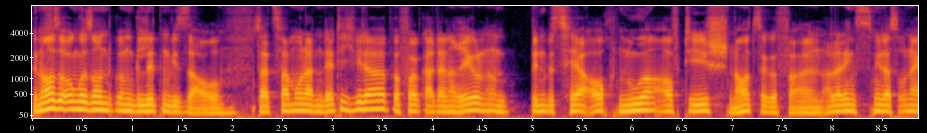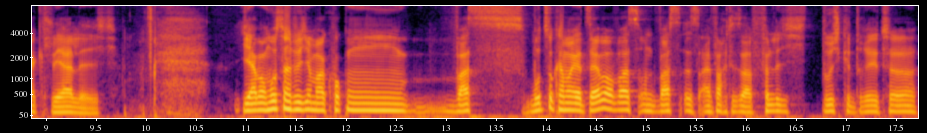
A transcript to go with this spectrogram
Genauso ungesund und gelitten wie Sau. Seit zwei Monaten date ich wieder, befolge all deine Regeln und bin bisher auch nur auf die Schnauze gefallen. Allerdings ist mir das unerklärlich. Ja, man muss natürlich immer gucken, was, wozu kann man jetzt selber was und was ist einfach dieser völlig durchgedrehte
